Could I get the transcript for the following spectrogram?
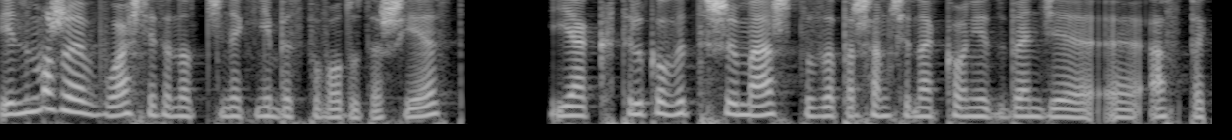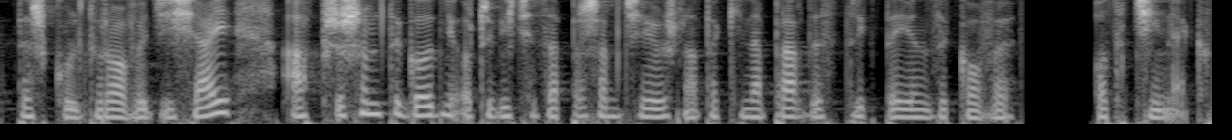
Więc może właśnie ten odcinek nie bez powodu też jest, jak tylko wytrzymasz, to zapraszam Cię na koniec, będzie e, aspekt też kulturowy dzisiaj, a w przyszłym tygodniu oczywiście zapraszam Cię już na taki naprawdę stricte językowy odcinek.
